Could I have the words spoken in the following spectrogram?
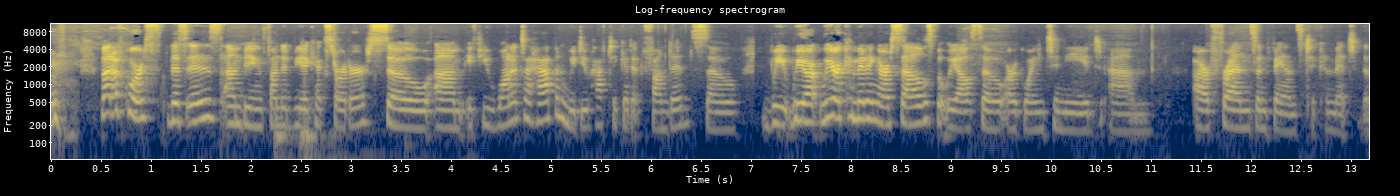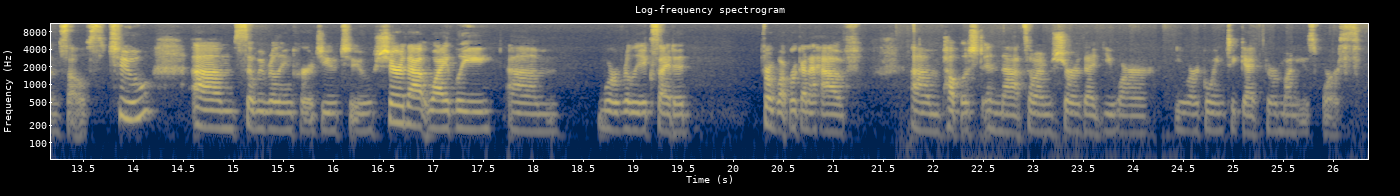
but of course, this is um, being funded via Kickstarter. So um, if you want it to happen, we do have to get it funded. So we we are we are committing ourselves, but we also are going to need um, our friends and fans to commit themselves to. Um, so we really encourage you to share that widely. Um, we're really excited for what we're going to have um, published in that. So I'm sure that you are you are going to get your money's worth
